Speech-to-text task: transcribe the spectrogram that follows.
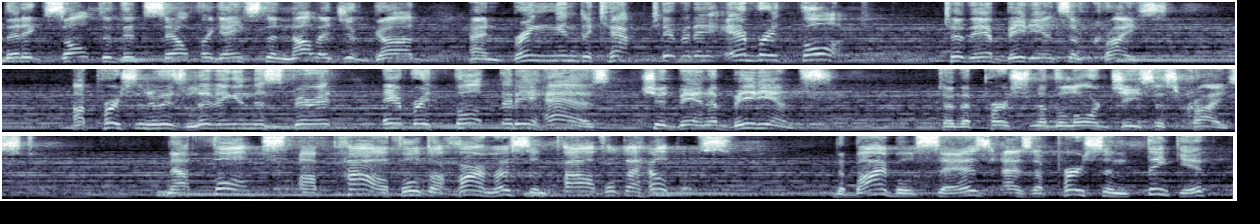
that exalteth itself against the knowledge of God, and bring into captivity every thought to the obedience of Christ. A person who is living in the Spirit every thought that he has should be in obedience to the person of the Lord Jesus Christ. Now, thoughts are powerful to harm us and powerful to help us. The Bible says, as a person thinketh,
